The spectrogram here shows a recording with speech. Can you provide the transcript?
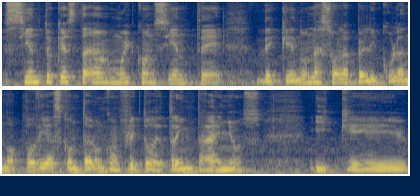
siento que está muy consciente de que en una sola película no podías contar un conflicto de 30 años y que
